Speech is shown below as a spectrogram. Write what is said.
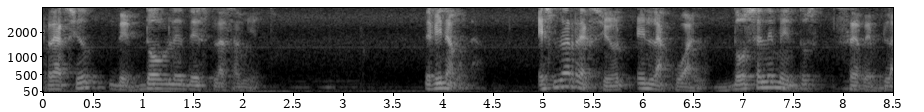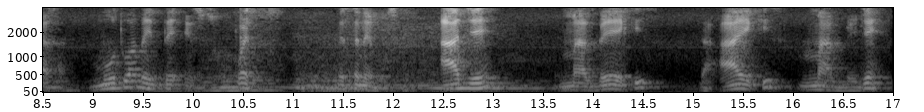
Reacción de doble desplazamiento. Definámosla. Es una reacción en la cual dos elementos se reemplazan mutuamente en sus compuestos. Entonces tenemos AY más BX da AX más BY.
